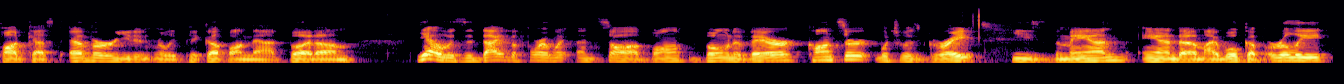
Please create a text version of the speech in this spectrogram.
podcast ever. You didn't really pick up on that, but um, yeah, it was the night before I went and saw a bon, bon Iver concert, which was great. He's the man, and um, I woke up early.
